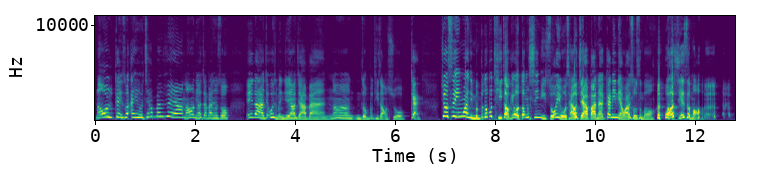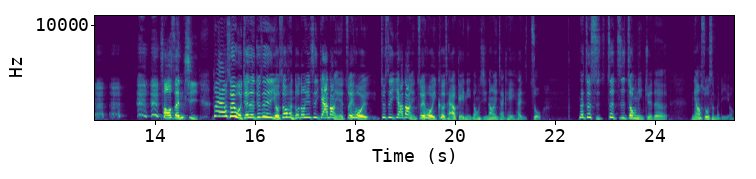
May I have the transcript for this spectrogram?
然后跟你说，哎呦，加班费啊！然后你要加班，就说，哎，大家为什么你今天要加班？那你怎么不提早说？干，就是因为你们不都不提早给我东西，你所以我才要加班呢、干你娘！我要说什么？我要写什么？超生气！对啊，所以我觉得就是有时候很多东西是压到你的最后，就是压到你最后一刻才要给你东西，然后你才可以开始做。那这时这之中，你觉得你要说什么理由？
